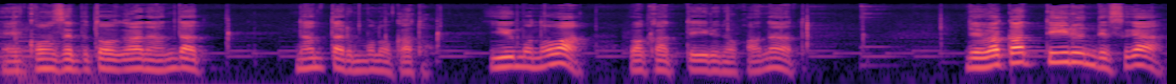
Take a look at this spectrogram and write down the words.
えコンセプトが何だ何たるものかというものは分かっているのかなと。で分かっているんですが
